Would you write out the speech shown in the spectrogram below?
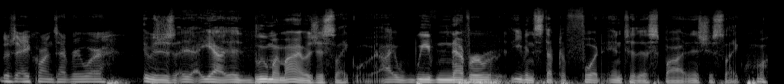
there's acorns everywhere. it was just yeah, it blew my mind. It was just like I we've never even stepped a foot into this spot, and it's just like. Whoa,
